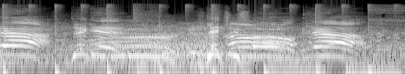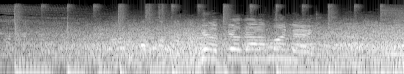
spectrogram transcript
Yeah. Dig in. Get you ah. some. Yeah. You're gonna feel that on Monday.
